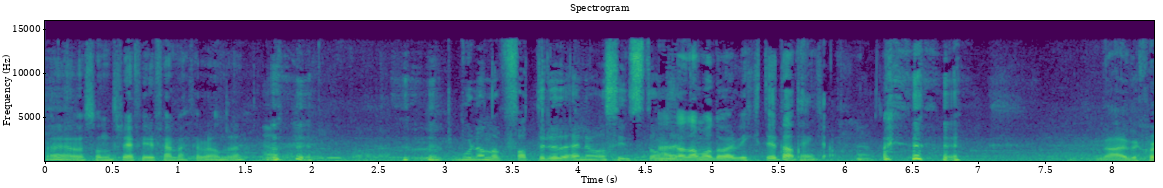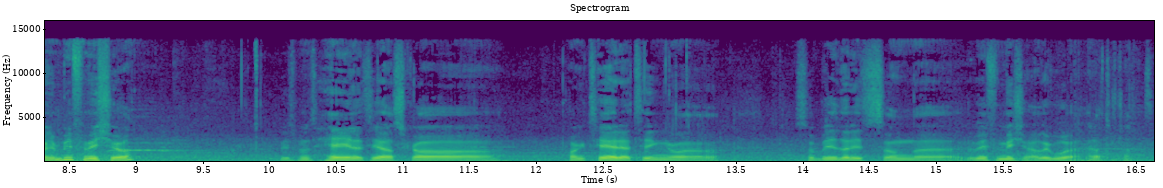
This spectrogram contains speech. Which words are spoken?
Det er jo sånn tre-fire-fem etter hverandre. Hvordan oppfatter du det, eller hva syns du om Nei, det? da må det være viktig, da, tenker jeg. Nei, det kan jo bli for mye òg. Hvis man hele tida skal poengtere ting, så blir det litt sånn eh, Det blir for mye av det gode, rett og slett.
